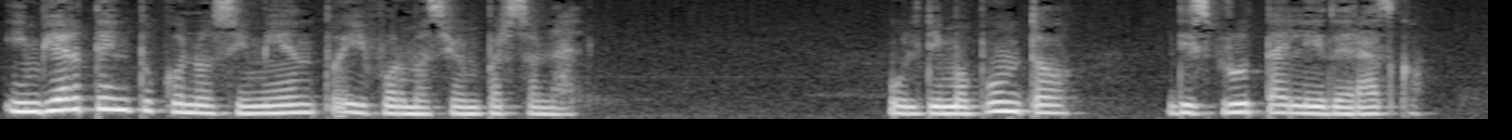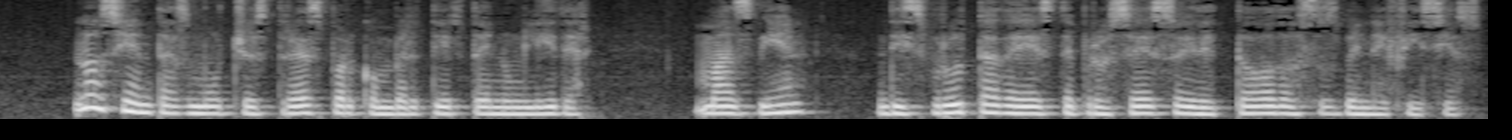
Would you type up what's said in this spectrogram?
Invierte en tu conocimiento y formación personal. Último punto, disfruta el liderazgo. No sientas mucho estrés por convertirte en un líder más bien, disfruta de este proceso y de todos sus beneficios.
